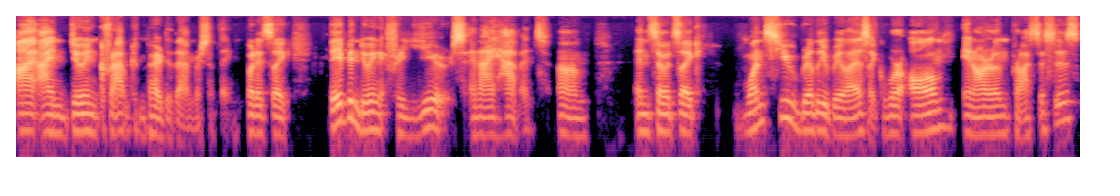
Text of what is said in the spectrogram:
I, I'm doing crap compared to them or something. But it's like they've been doing it for years and I haven't. Um, and so it's like once you really realize like we're all in our own processes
